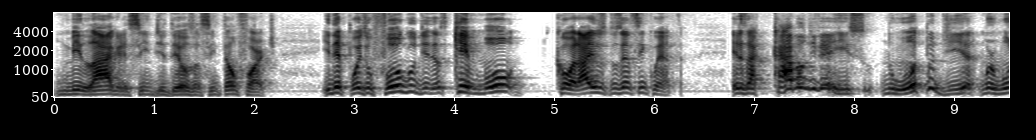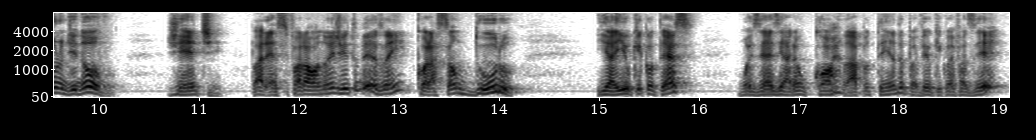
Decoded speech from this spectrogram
Um milagre assim de Deus assim tão forte. E depois o fogo de Deus queimou Corá e os 250. Eles acabam de ver isso, no outro dia murmuram de novo. Gente, parece faraó no Egito mesmo, hein? Coração duro. E aí o que acontece? Moisés e Arão correm lá para o tenda para ver o que, vai fazer.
